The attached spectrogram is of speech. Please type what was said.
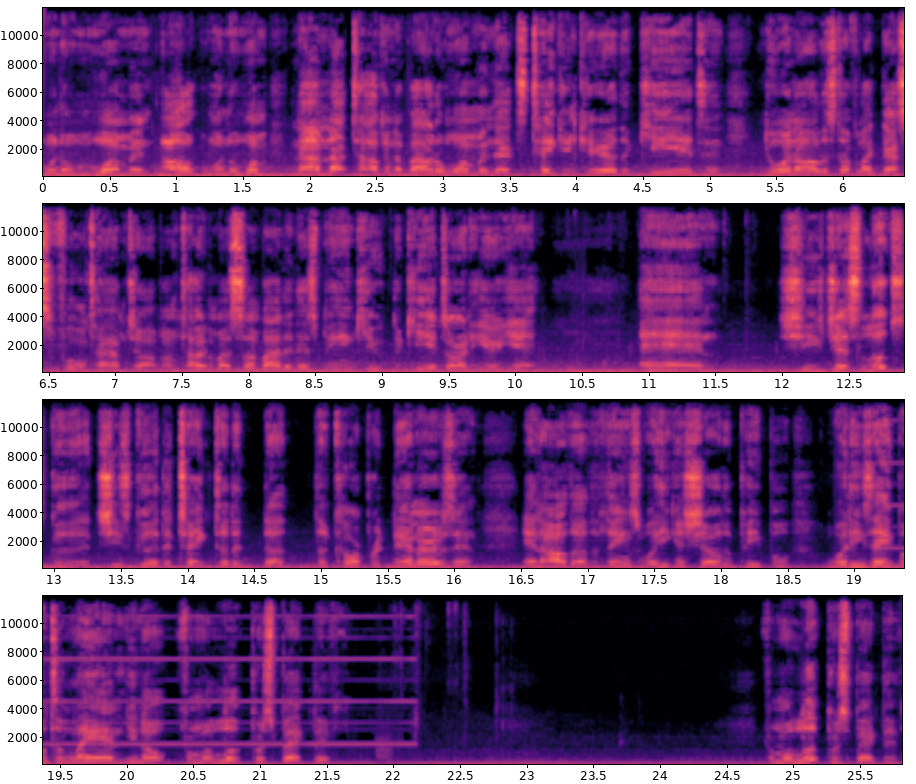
when a woman out when a woman now i'm not talking about a woman that's taking care of the kids and doing all the stuff like that's a full-time job i'm talking about somebody that's being cute the kids aren't here yet and she just looks good. She's good to take to the, the, the corporate dinners and and all the other things where he can show the people what he's able to land, you know, from a look perspective. From a look perspective,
